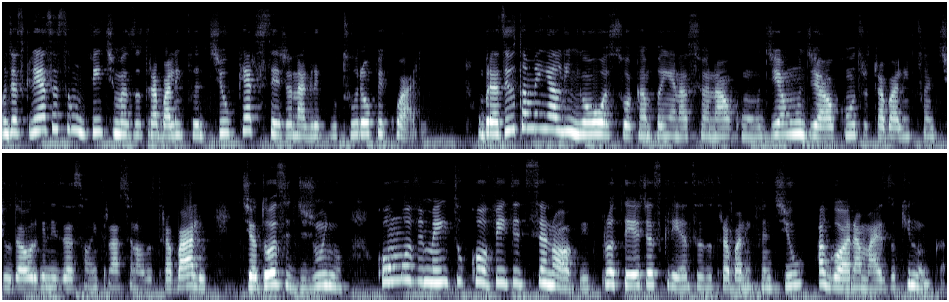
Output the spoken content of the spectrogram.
onde as crianças são vítimas do trabalho infantil, quer seja na agricultura ou pecuária. O Brasil também alinhou a sua campanha nacional com o Dia Mundial contra o Trabalho Infantil da Organização Internacional do Trabalho, dia 12 de junho, com o movimento Covid-19 Proteja as Crianças do Trabalho Infantil, agora mais do que nunca.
